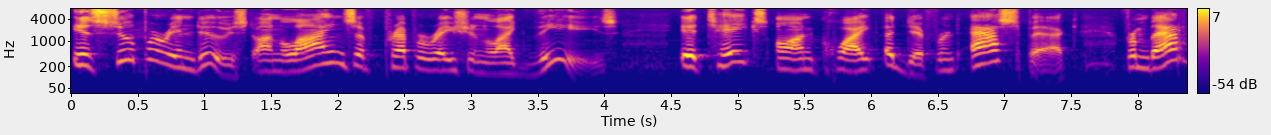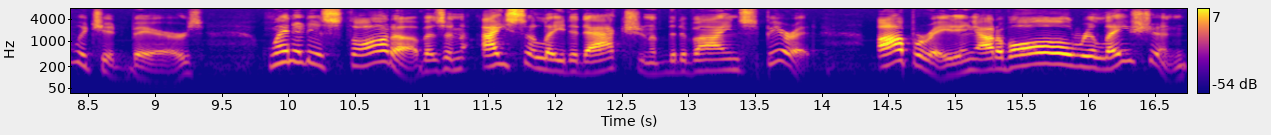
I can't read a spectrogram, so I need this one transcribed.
is superinduced on lines of preparation like these, it takes on quite a different aspect from that which it bears when it is thought of as an isolated action of the divine spirit, operating out of all relation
